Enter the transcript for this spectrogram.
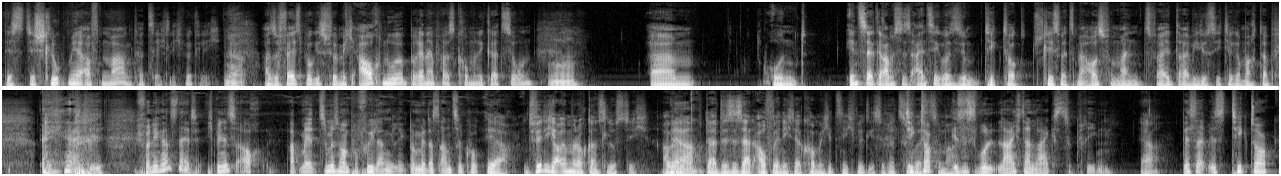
das, das schlug mir auf den Magen tatsächlich, wirklich. Ja. Also Facebook ist für mich auch nur Brennerpass-Kommunikation. Mhm. Ähm, und Instagram ist das Einzige, was ich so, TikTok schließen wir jetzt mal aus von meinen zwei, drei Videos, die ich da gemacht habe. ja ich, fand die ganz nett. Ich bin jetzt auch, hab mir zumindest mal ein Profil angelegt, um mir das anzugucken. Ja, das finde ich auch immer noch ganz lustig. Aber Ja. da, das ist halt aufwendig, da komme ich jetzt nicht wirklich so dazu, was TikTok zu machen. ist es wohl leichter, Likes zu kriegen. ja? Deshalb ist TikTok,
